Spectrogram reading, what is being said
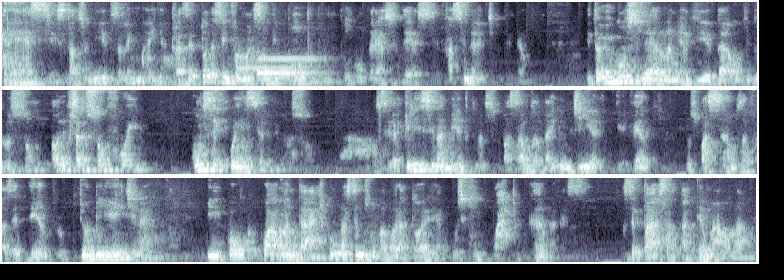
Grécia, Estados Unidos, Alemanha, trazer toda essa informação de ponta para um, um congresso desse é fascinante? Então eu considero na minha vida o Vidrosom. A Universidade do Som foi consequência do Vidrosom. Ou seja, aquele ensinamento que nós passamos a dar em um dia de evento, nós passamos a fazer dentro de um ambiente, né? E qual, qual a vantagem? Como nós temos um laboratório de acústica com quatro câmaras, você passa a ter uma aula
